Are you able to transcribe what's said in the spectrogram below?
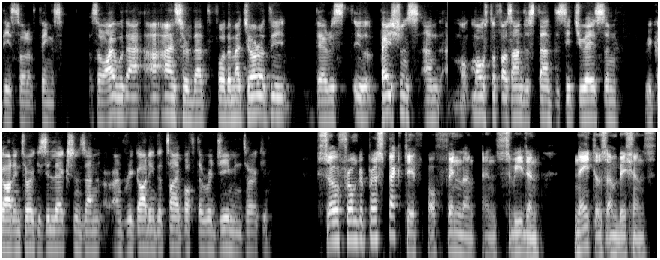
these sort of things. So I would a- answer that for the majority, there is still patience, and m- most of us understand the situation regarding Turkey's elections and, and regarding the type of the regime in Turkey. So, from the perspective of Finland and Sweden, NATO's ambitions,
